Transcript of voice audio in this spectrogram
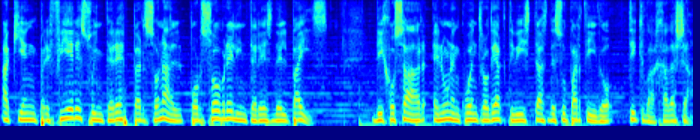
a quien prefiere su interés personal por sobre el interés del país, dijo Saar en un encuentro de activistas de su partido Tikva Hadashah.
